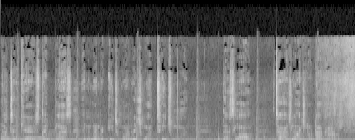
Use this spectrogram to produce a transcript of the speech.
Y'all take care and stay blessed. And remember, each one, reach one, teach one. That's law. TajLongino.com.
